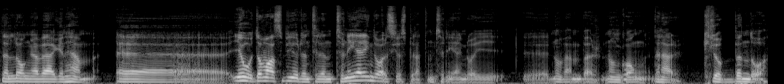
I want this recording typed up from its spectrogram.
Den långa vägen hem. Eh, jo, de var alltså bjuden till en turnering då. De skulle spelat en turnering då i eh, november någon gång. Den här klubben då.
